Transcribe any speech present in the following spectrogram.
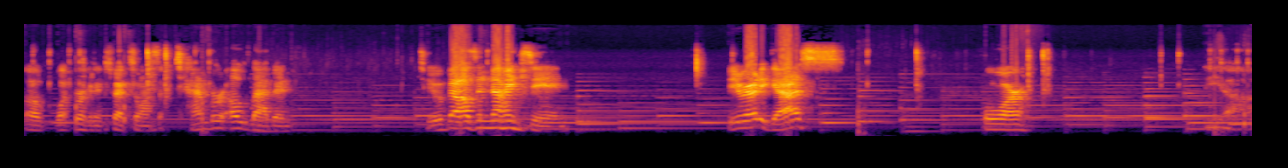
of what we're going to expect. So on September 11th, 2019. Be ready, guys, for the uh,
